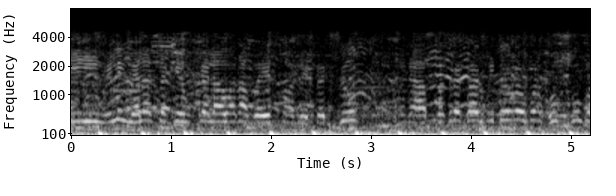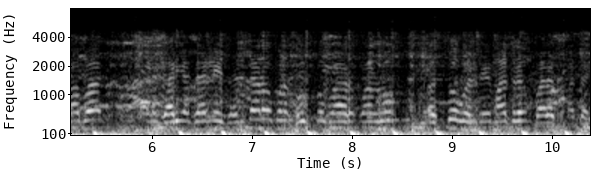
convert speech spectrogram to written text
વહેલી વહેલા તકે ઉકેલ આવવાના પ્રયત્નો અમે કરીશું. અને આ પત્રકાર મિત્રોનો પણ ખૂબ ખૂબ આભાર. અને ગારિયાધારની જનતાનો પણ ખૂબ ખૂબ આભાર અસ્તો વંદે માત્ર ભારત માતા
